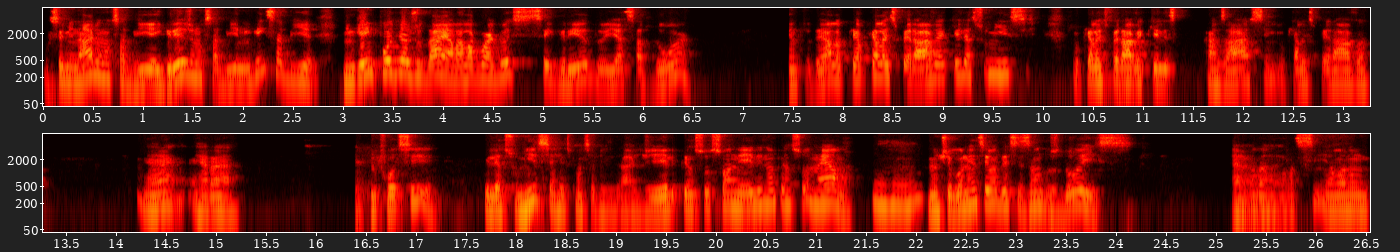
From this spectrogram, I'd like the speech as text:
o seminário não sabia, a igreja não sabia, ninguém sabia, ninguém pôde ajudar ela, ela guardou esse segredo e essa dor dentro dela, porque o que ela esperava é que ele assumisse, o que ela esperava é que eles casassem, o que ela esperava né, era que ele fosse, ele assumisse a responsabilidade. Ele pensou só nele e não pensou nela. Uhum. Não chegou nem a ser uma decisão dos dois. É, ela, ela, sim, ela não,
